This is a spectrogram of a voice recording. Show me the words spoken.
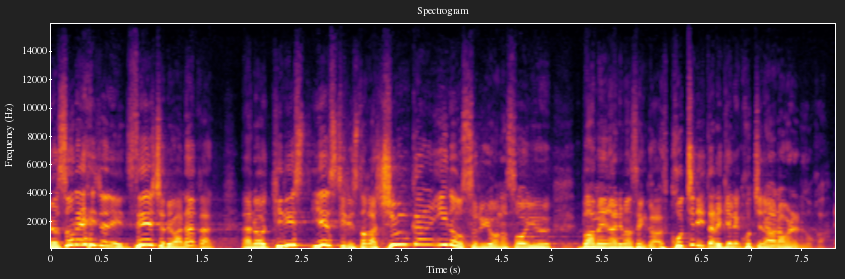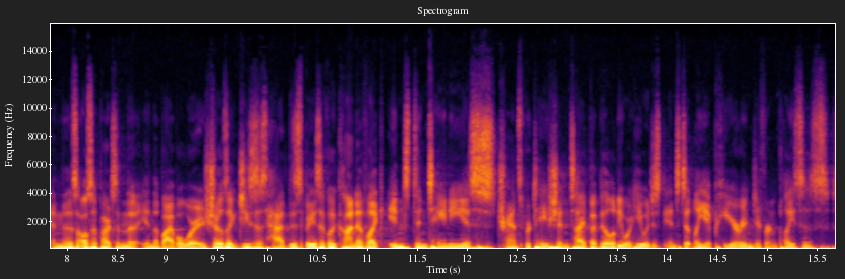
でもそれ以上に聖書ではなんかあのキリスイエス・キリストが瞬間移動するようなそういう場面ありませんかこっちにいたらいきなりこっちに現れるとか And there's also parts in the in the Bible where it shows like Jesus had this basically kind of like instantaneous transportation type ability where he would just instantly appear in different places.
